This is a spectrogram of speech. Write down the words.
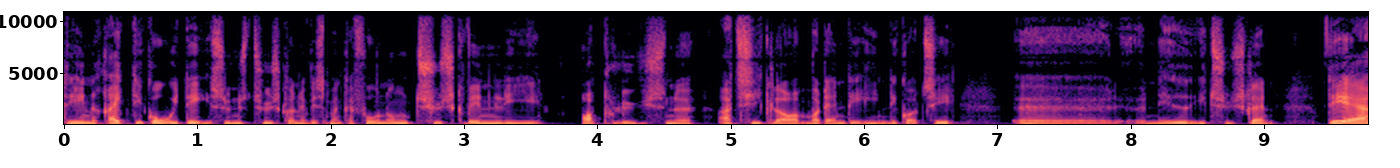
Det er en rigtig god idé, synes tyskerne, hvis man kan få nogle tyskvenlige, oplysende artikler om, hvordan det egentlig går til øh, nede i Tyskland. Det er,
